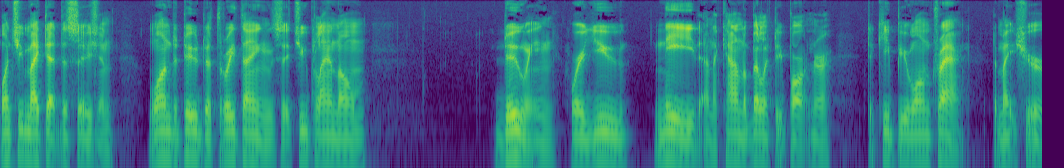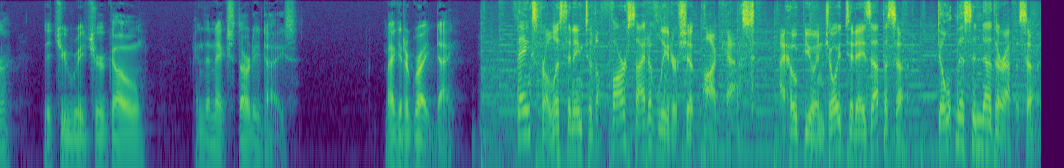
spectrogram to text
once you make that decision, one to two to three things that you plan on doing where you need an accountability partner to keep you on track to make sure that you reach your goal in the next 30 days. Make it a great day. Thanks for listening to the Far Side of Leadership podcast. I hope you enjoyed today's episode. Don't miss another episode.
